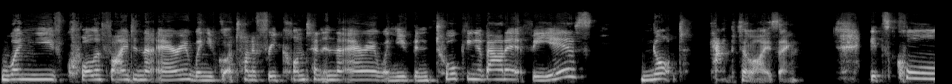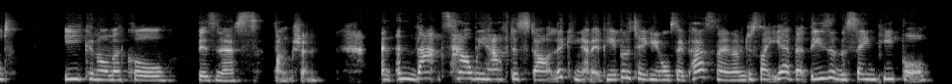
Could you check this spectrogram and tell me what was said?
when you've qualified in that area, when you've got a ton of free content in that area, when you've been talking about it for years, not capitalizing. It's called economical business function. And, and that's how we have to start looking at it. People are taking it also personally. And I'm just like, yeah, but these are the same people,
